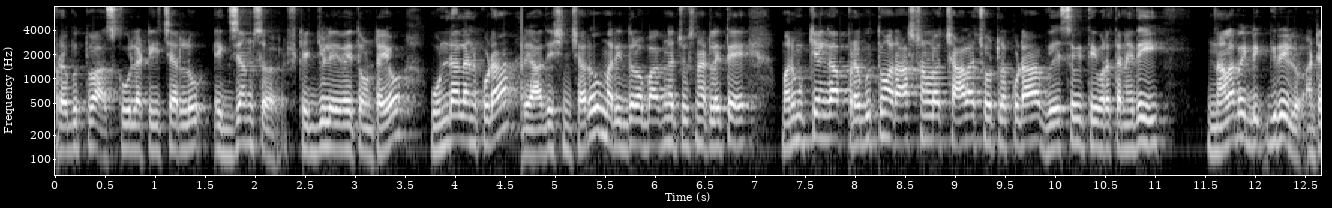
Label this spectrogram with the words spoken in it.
ప్రభుత్వ స్కూళ్ళ టీచర్లు ఎగ్జామ్స్ షెడ్యూల్ ఏవైతే ఉంటాయో ఉండాలని కూడా మరి ఆదేశించారు. మరి ఇందులో భాగంగా చూసినట్లయితే మరి ముఖ్యంగా ప్రభుత్వం రాష్ట్రంలో చాలా చోట్ల కూడా వేసవి తీవ్రత అనేది నలభై డిగ్రీలు అంటే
